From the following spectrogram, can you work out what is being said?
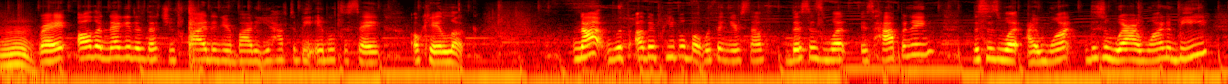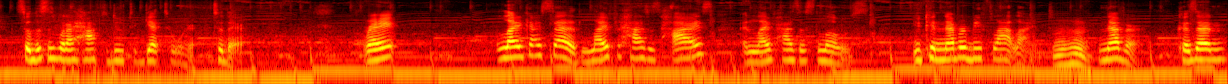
mm. right? All the negative that you find in your body, you have to be able to say, okay, look, not with other people, but within yourself. This is what is happening. This is what I want. This is where I want to be. So this is what I have to do to get to where to there. Right? Like I said, life has its highs and life has its lows. You can never be flatlined. Mm-hmm. Never. Cause then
